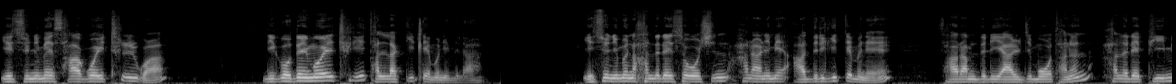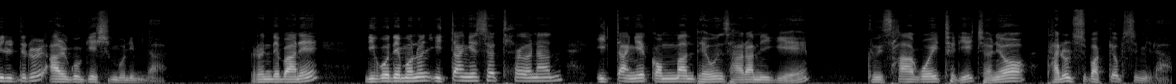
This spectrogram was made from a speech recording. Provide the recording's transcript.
예수님의 사고의 틀과 니고데모의 틀이 달랐기 때문입니다. 예수님은 하늘에서 오신 하나님의 아들이기 때문에 사람들이 알지 못하는 하늘의 비밀들을 알고 계신 분입니다. 그런데 반해 니고데모는 이 땅에서 태어난 이 땅의 것만 배운 사람이기에 그 사고의 틀이 전혀 다를 수밖에 없습니다.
